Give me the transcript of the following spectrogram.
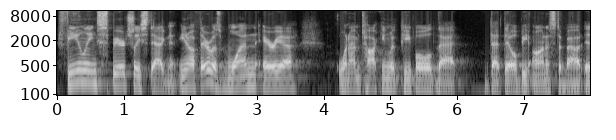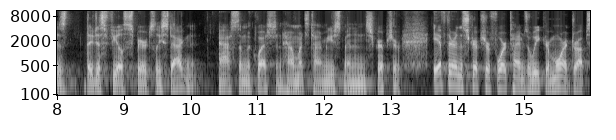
Feeling spiritually stagnant. You know, if there was one area when I'm talking with people that, that they'll be honest about is they just feel spiritually stagnant. Ask them the question, how much time are you spending in scripture? If they're in the scripture four times a week or more, it drops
